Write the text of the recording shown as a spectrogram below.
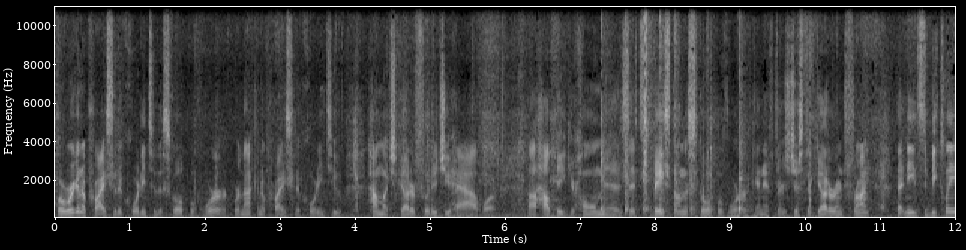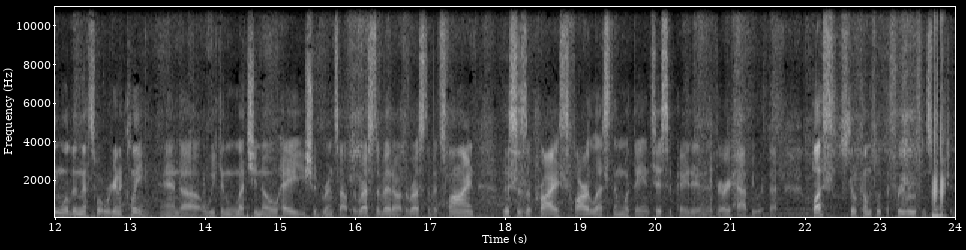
where we're going to price it according to the scope of work. We're not going to price it according to how much gutter footage you have or uh, how big your home is. It's based on the scope of work. And if there's just a gutter in front that needs to be cleaned, well, then that's what we're going to clean. And uh, we can let you know, hey, you should rinse out the rest of it or the rest of it's fine. This is a price far less than what they anticipated and they're very happy with that. Plus, still comes with the free roof inspection.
